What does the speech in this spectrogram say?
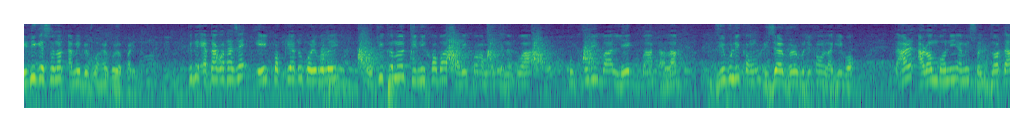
ইৰিগেশ্যনত আমি ব্যৱহাৰ কৰিব পাৰিম। কিন্তু এটা কথা যে এই প্ৰক্ৰিয়াটো কৰিবলৈ অতি কমেও তিনিশ বা চাৰিশ আমাৰ তেনেকুৱা পুখুৰী বা লেক বা তালাব যি বুলি কওঁ ৰিজাৰ্ভাৰ বুলি কওঁ লাগিব। তাৰ আৰম্ভণি আমি চৈধ্যটা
